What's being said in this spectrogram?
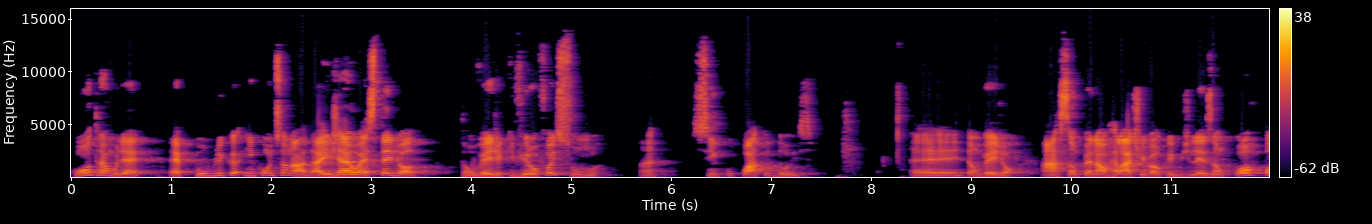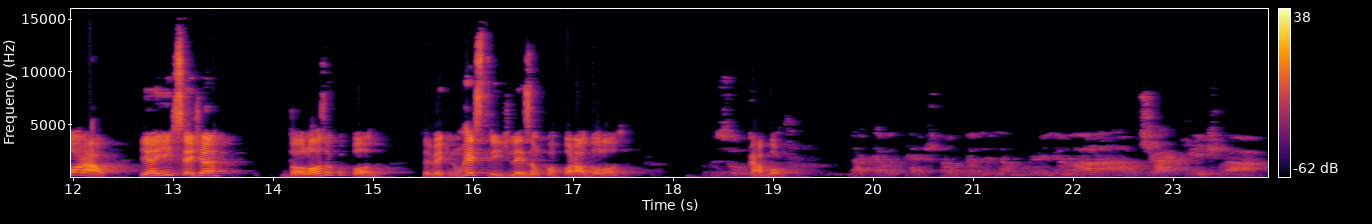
contra a mulher é pública incondicionada. Aí já é o STJ. Então veja que virou foi súmula, né? 542. É, então veja, ó, a ação penal relativa ao crime de lesão corporal. E aí seja dolosa ou culposa. Você vê que não restringe, lesão corporal dolosa. Professor, Acabou? Naquela questão que a mulher ia lá, ah, vou tirar queixa lá.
